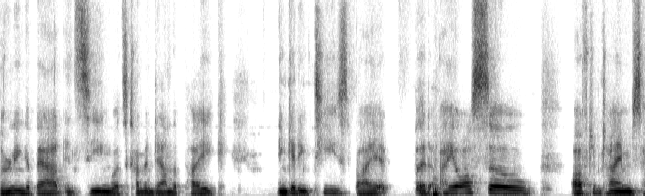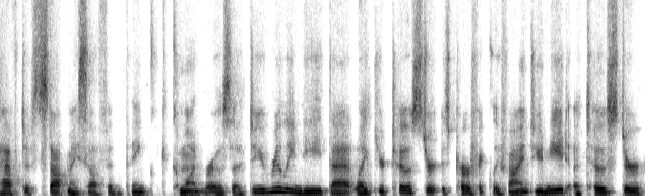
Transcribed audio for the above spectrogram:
learning about and seeing what's coming down the pike and getting teased by it. But I also oftentimes have to stop myself and think, come on, Rosa, do you really need that? Like your toaster is perfectly fine. Do you need a toaster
